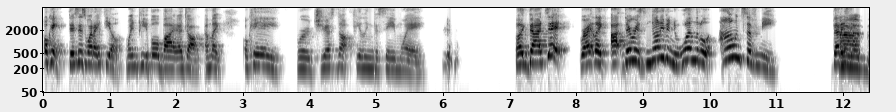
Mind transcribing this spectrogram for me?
okay, this is what I feel when people buy a dog. I'm like, okay, we're just not feeling the same way. Like that's it, right? Like uh, there is not even one little ounce of me that is um,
